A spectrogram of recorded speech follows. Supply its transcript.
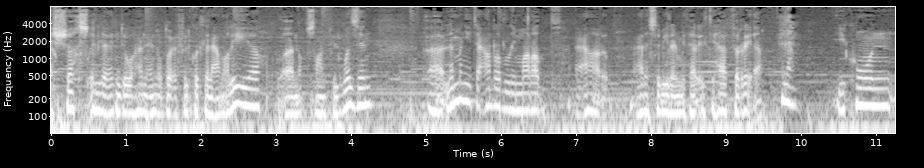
الشخص اللي عنده وهن عنده ضعف في الكتلة العضليه آه نقصان في الوزن. آه لما يتعرض لمرض عارض على سبيل المثال التهاب في الرئة. نعم. يكون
